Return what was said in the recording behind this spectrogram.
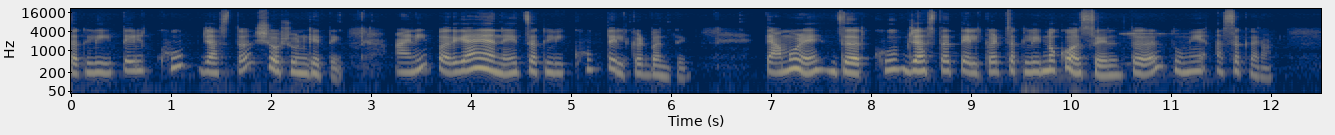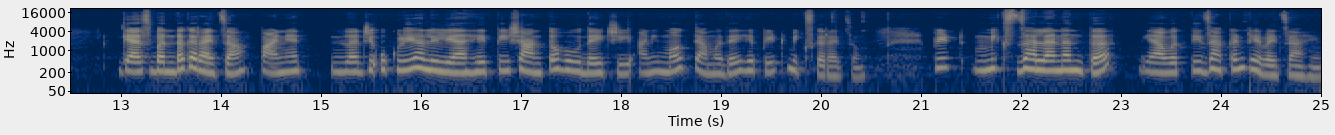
चकली तेल खूप जास्त शोषून घेते आणि पर्यायाने चकली खूप तेलकट बनते. त्यामुळे जर खूप जास्त तेलकट चकली नको असेल तर तुम्ही असं करा. गॅस बंद करायचा पाण्याला जी उकळी आलेली आहे ती शांत होऊ द्यायची आणि मग त्यामध्ये हे पीठ मिक्स करायचं. पीठ मिक्स झाल्यानंतर यावरती झाकण ठेवायचं आहे.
